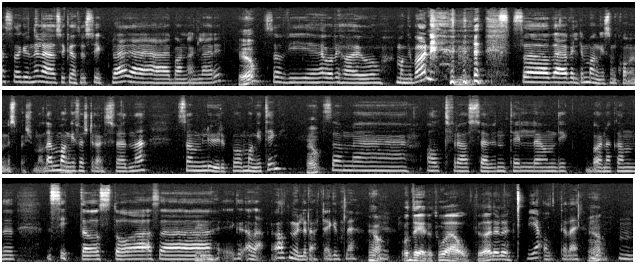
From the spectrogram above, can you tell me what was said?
altså, Gunhild er psykiatrisk sykepleier, jeg er barnehagelærer. Ja. Vi, og vi har jo mange barn. så det er veldig mange som kommer med spørsmål. Det er mange førstegangsfødende som lurer på mange ting. Ja. Som eh, alt fra søvn til om de barna kan eh, sitte og stå. Altså, altså alt mulig rart, egentlig. ja. Og dere to er alltid der, eller? Vi er alltid der. Ja. Mm.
